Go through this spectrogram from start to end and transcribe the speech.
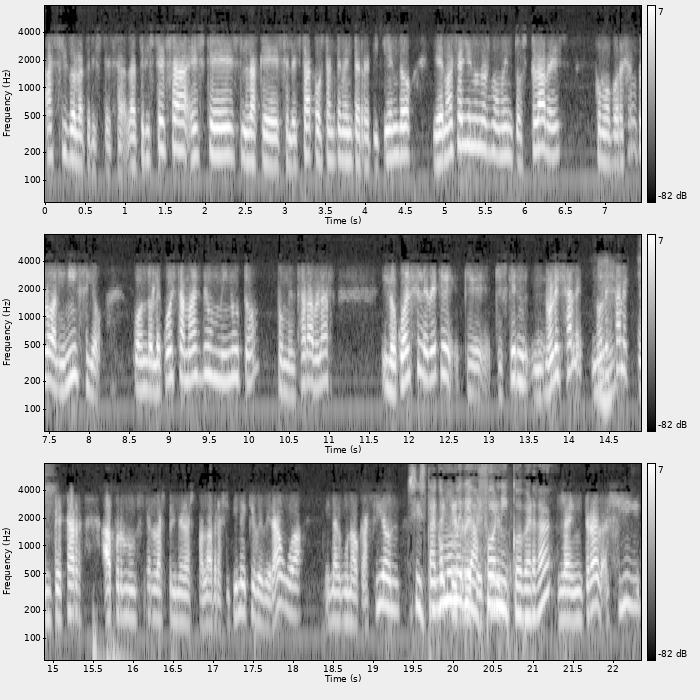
ha sido la tristeza. La tristeza es que es la que se le está constantemente repitiendo y además hay en unos momentos claves, como por ejemplo al inicio, cuando le cuesta más de un minuto comenzar a hablar lo cual se le ve que, que, es que no le sale, no le sale empezar a pronunciar las primeras palabras y tiene que beber agua en alguna ocasión. Sí, está como medio afónico, ¿verdad? La entrada, sí,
